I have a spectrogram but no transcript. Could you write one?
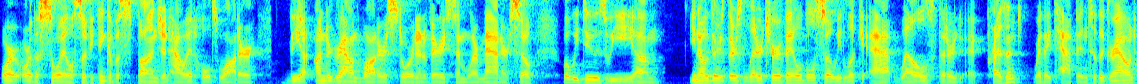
or or the soil, so if you think of a sponge and how it holds water, the underground water is stored in a very similar manner. So, what we do is we, um, you know, there's there's literature available, so we look at wells that are uh, present where they tap into the ground,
